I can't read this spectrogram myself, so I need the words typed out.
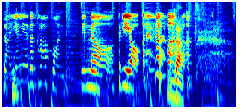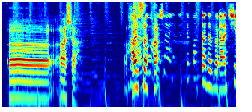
da, el e the tough one din uh, trio. Da. Uh, așa. Hai da, să... Nu, hai, așa este foarte adevărat și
